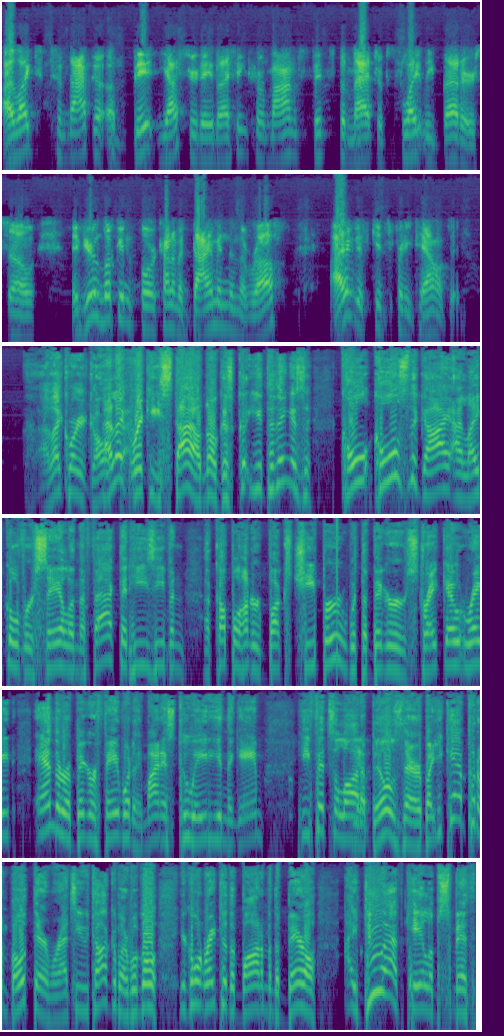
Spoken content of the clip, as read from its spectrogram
I liked Tanaka a bit yesterday, but I think German fits the matchup slightly better. So if you're looking for kind of a diamond in the rough, I think this kid's pretty talented. I like where you're going. I like with that. Ricky's style. No, because the thing is, Cole Cole's the guy I like over Sale, and the fact that he's even a couple hundred bucks cheaper with the bigger strikeout rate, and they're a bigger favorite, what, minus two eighty in the game. He fits a lot of bills there, but you can't put them both there, Moretzi. You talk about it. We'll go. You're going right to the bottom of the barrel. I do have Caleb Smith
